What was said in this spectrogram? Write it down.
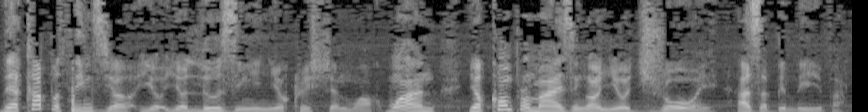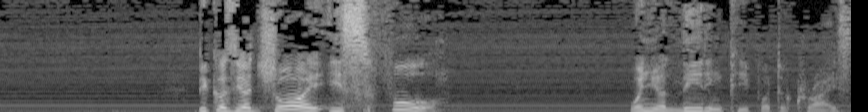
there are a couple of things you're, you're, you're losing in your Christian walk. One, you're compromising on your joy as a believer. Because your joy is full when you're leading people to Christ.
